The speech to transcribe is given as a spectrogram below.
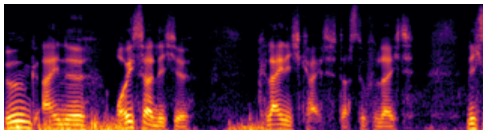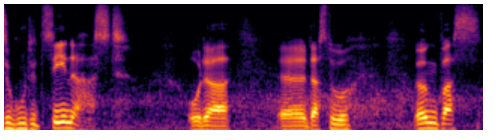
irgendeine äußerliche Kleinigkeit, dass du vielleicht nicht so gute Zähne hast oder äh, dass du irgendwas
